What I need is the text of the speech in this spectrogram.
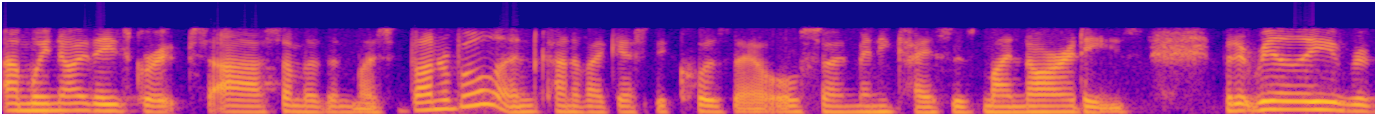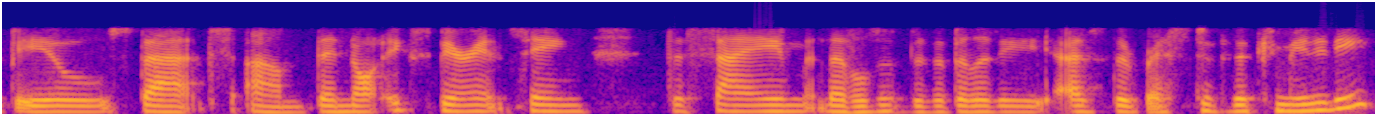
Um, we know these groups are some of the most vulnerable and kind of, I guess, because they are also in many cases minorities. But it really reveals that um, they're not experiencing the same levels of livability as the rest of the community,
